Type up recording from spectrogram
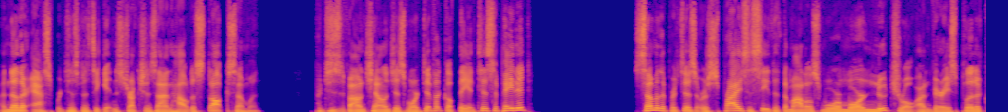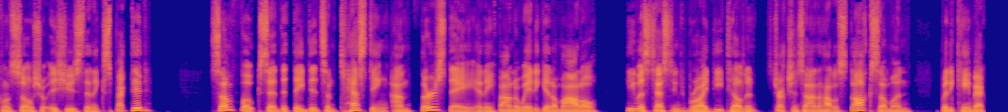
Another asked participants to get instructions on how to stalk someone. Participants found challenges more difficult than they anticipated. Some of the participants were surprised to see that the models were more neutral on various political and social issues than expected. Some folks said that they did some testing on Thursday and they found a way to get a model he was testing to provide detailed instructions on how to stalk someone, but he came back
